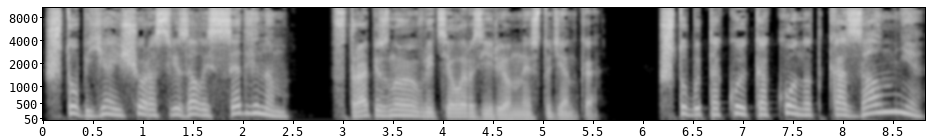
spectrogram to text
«Чтоб я еще раз связалась с Эдвином?» В трапезную влетела разъяренная студентка. «Чтобы такой, как он, отказал мне?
